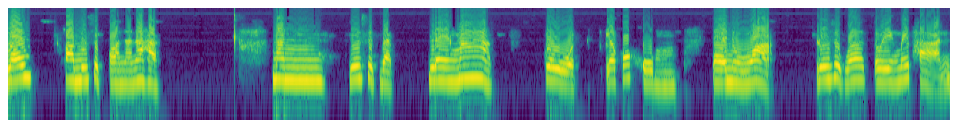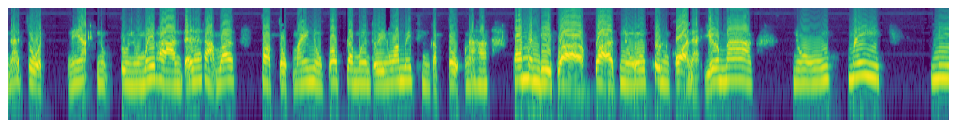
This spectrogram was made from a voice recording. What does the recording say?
แล้วความรู้สึกตอนนั้นนะคะมันรู้สึกแบบแรงมาก โกรธแล้วก็คมแต่หนูอะรู้สึกว่าตัวเองไม่ผ่านนะโจทย์เนี้ยหนูตัวหนูไม่ผ่าน แต่ถ้าถามว่าสอบตกไหมหนูก็ประเมินตัวเองว่าไม่ถึงกับตกนะคะ เพราะมันดีกว่ากว่าหนูคนก่อนอะเยอะมาก หนูไม่มี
